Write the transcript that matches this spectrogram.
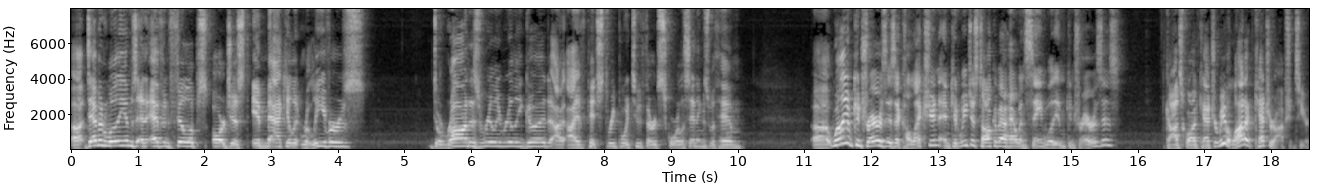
Uh, Devin Williams and Evan Phillips are just immaculate relievers. Duran is really, really good. I, have pitched 3.2 thirds scoreless innings with him. Uh, William Contreras is a collection, and can we just talk about how insane William Contreras is? God Squad catcher. We have a lot of catcher options here.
